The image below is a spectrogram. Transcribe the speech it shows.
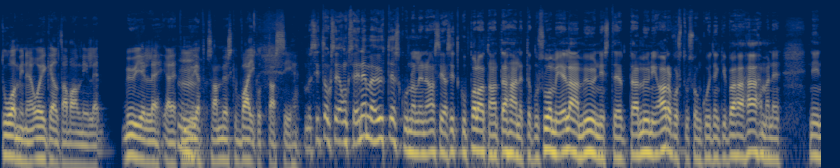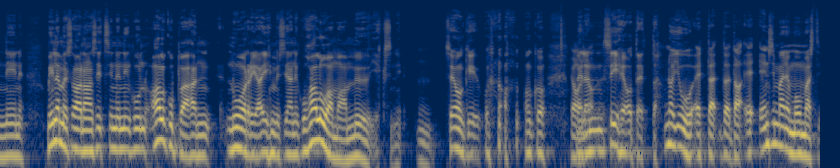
tuominen oikealla tavalla niille myyjille ja että mm. myyjät saa myöskin vaikuttaa siihen. Sitten onko se, onko se enemmän yhteiskunnallinen asia, sit kun palataan tähän, että kun Suomi elää myynnistä ja tämä myynnin arvostus on kuitenkin vähän hähmäinen, niin, niin millä me saadaan sitten sinne niin kuin alkupäähän nuoria ihmisiä niin kuin haluamaan myyjiksi? Niin mm. Se onkin, onko Joo, meillä no, siihen otetta? No juu, että tota, e, ensimmäinen mun mielestä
